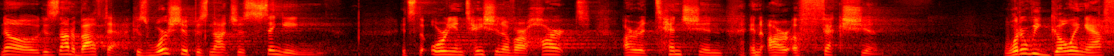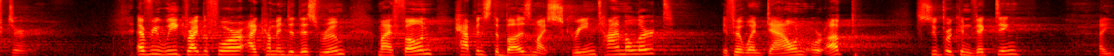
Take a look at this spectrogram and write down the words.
No, because it's not about that. Because worship is not just singing, it's the orientation of our heart, our attention, and our affection. What are we going after? Every week, right before I come into this room, my phone happens to buzz my screen time alert if it went down or up. Super convicting. I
